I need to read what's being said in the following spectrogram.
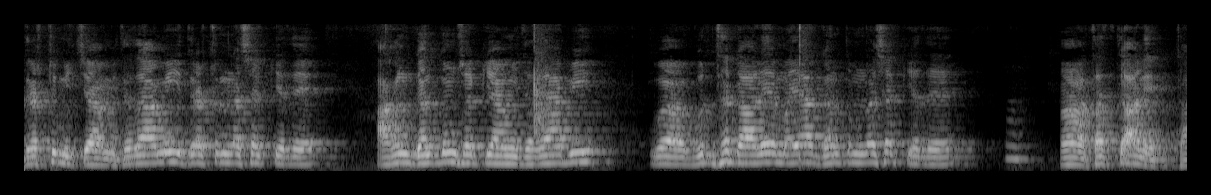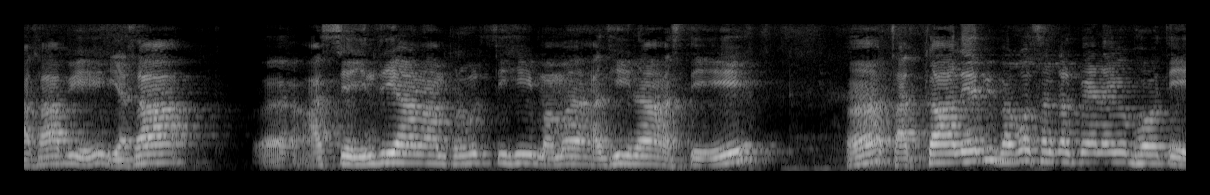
द्रष्टुमिच्छामि तदापि द्रष्टुं न शक्यते। अहं गन्तुं शक्यामि। तदापि वृद्धकाले मया गन्तुं न शक्यते। तत्काले। तथापि यथा अस्य इन्द्रियाणां प्रवृत्तिः मम अधीना अस्ति तत्कालेपि भगवत्सङ्कल्पेनैव भवति।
